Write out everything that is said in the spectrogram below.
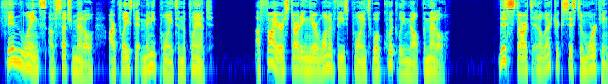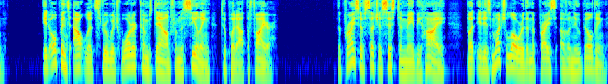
Thin lengths of such metal are placed at many points in the plant. A fire starting near one of these points will quickly melt the metal. This starts an electric system working. It opens outlets through which water comes down from the ceiling to put out the fire. The price of such a system may be high, but it is much lower than the price of a new building.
